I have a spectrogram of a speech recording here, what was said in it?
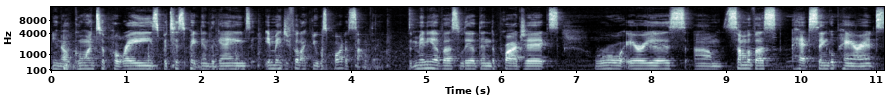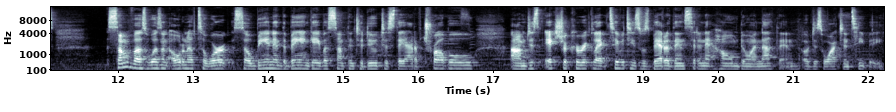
you know, going to parades, participating in the games. It made you feel like you was part of something. Many of us lived in the projects, rural areas. Um, some of us had single parents some of us wasn't old enough to work, so being in the band gave us something to do to stay out of trouble. Um, just extracurricular activities was better than sitting at home doing nothing or just watching TV.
